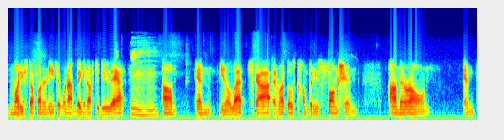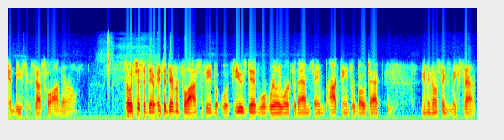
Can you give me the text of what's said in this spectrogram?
muddy stuff underneath it. We're not big enough to do that. Mm-hmm. Um, and you know, let Scott and let those companies function on their own and and be successful on their own. So it's just a di- it's a different philosophy. But what Fuse did really worked for them. Same octane for Bowtech. I mean, those things make sense.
